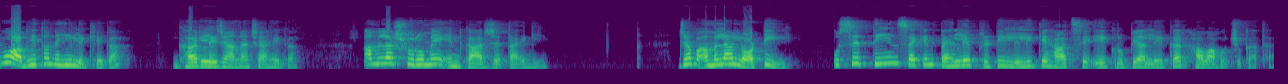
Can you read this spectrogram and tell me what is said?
वो अभी तो नहीं लिखेगा घर ले जाना चाहेगा। अमला शुरू में इनकार जताएगी। जब अमला लौटी उससे तीन सेकंड पहले प्रिटी लिली के हाथ से एक रुपया लेकर हवा हो चुका था।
